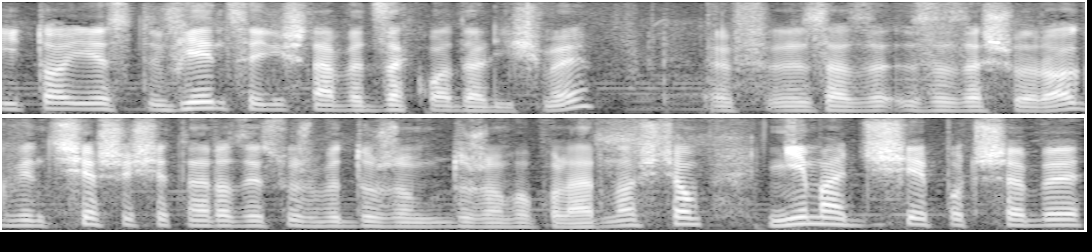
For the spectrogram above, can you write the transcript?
i to jest więcej niż nawet zakładaliśmy. W, za, za zeszły rok, więc cieszy się ten rodzaj służby dużą, dużą popularnością. Nie ma dzisiaj potrzeby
